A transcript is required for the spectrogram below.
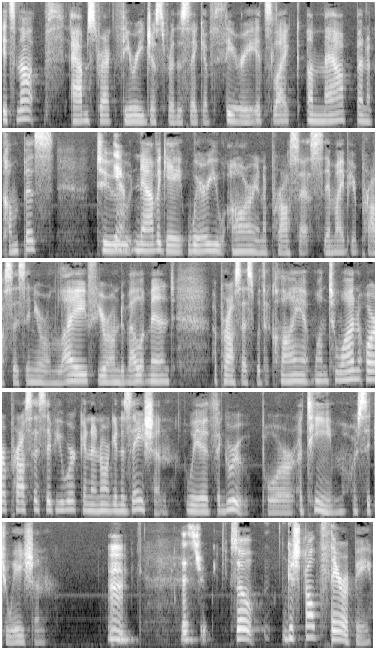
it's not abstract theory just for the sake of theory. It's like a map and a compass to yeah. navigate where you are in a process. It might be a process in your own life, your own development, a process with a client one to one, or a process if you work in an organization with a group or a team or situation. Mm, that's true. So, Gestalt therapy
